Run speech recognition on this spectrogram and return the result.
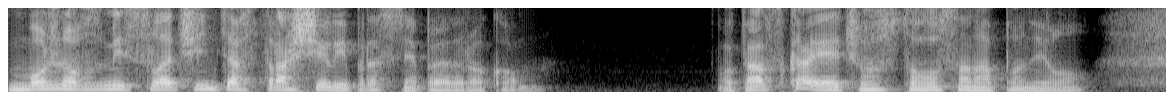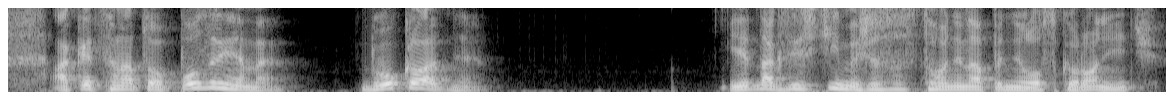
Možno v zmysle, čím ťa strašili presne pred rokom. Otázka je, čo z toho sa naplnilo. A keď sa na to pozrieme dôkladne, jednak zistíme, že sa z toho nenaplnilo skoro nič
